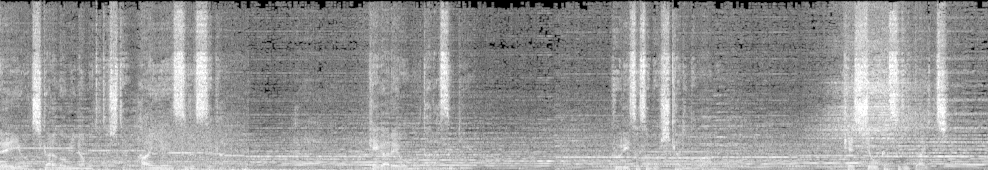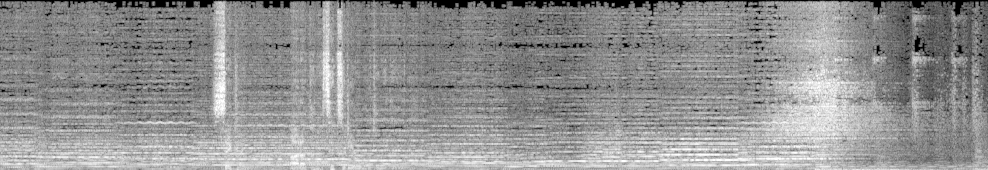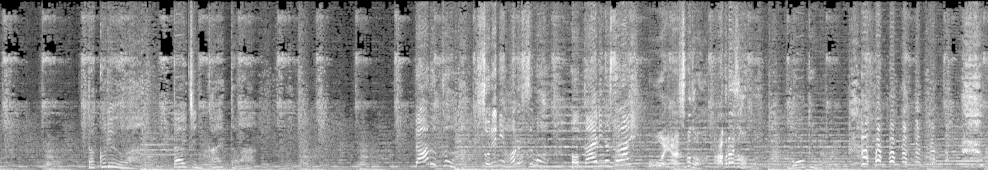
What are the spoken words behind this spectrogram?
力の源として繁栄する世界。汚れをもたらす竜。降り注ぐ光の雨。結晶化する大地。世界は新たな摂理を求めていたに帰ったわ。ラルクそれにハルスもおかえりなさい。おい足元危ないぞ。僕が？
